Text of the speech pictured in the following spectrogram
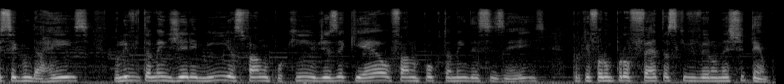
e segunda reis, no livro também de Jeremias fala um pouquinho, de Ezequiel fala um pouco também desses reis, porque foram profetas que viveram neste tempo.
